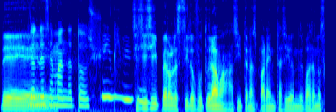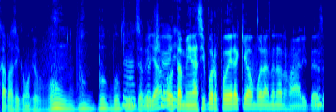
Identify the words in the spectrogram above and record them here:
de... donde se manda todo. Sí, sí, sí, pero el estilo Futurama, así transparente, así donde pasan los carros así como que... Bum, bum, bum, bum, Ah, bum, ¿se ve súper ya? O también así por fuera que van volando normal y todo eso.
